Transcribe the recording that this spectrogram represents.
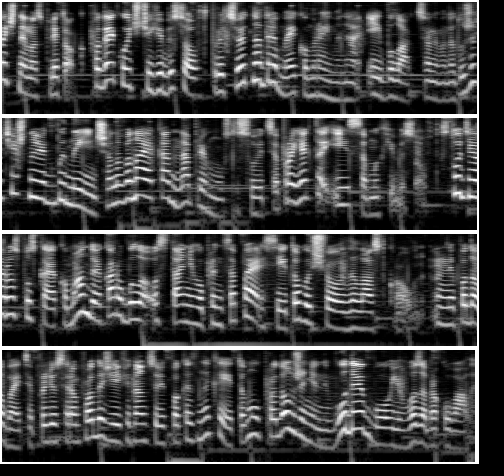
Почнемо з пліток. Подейкують, що Ubisoft працюють над ремейком Реймена, і була б ця новина дуже втішною, якби не інша новина, яка напряму стосується проєкту і самих Ubisoft. Студія розпускає команду, яка робила останнього принца Персії, того що The Last Crown. Не подобається продюсерам продажі і фінансові показники, тому продовження не буде, бо його забракували.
